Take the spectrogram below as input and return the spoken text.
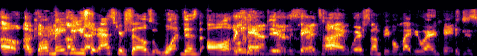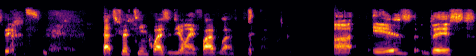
Oh, okay. Well, maybe you should ask yourselves, what does all the All the camp camp do at the same time? Where some people might be wearing bathing suits. That's 15 questions. You only have five left. Uh, is this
